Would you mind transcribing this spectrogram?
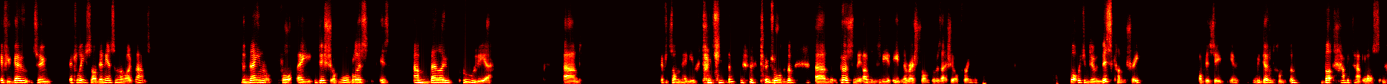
If you go to Italy, Sardinia, somewhere like that, the name for a dish of warblers is ambelopoulia. And if it's on the menu, don't eat them, don't order them. And personally, I wouldn't have eaten a restaurant that was actually offering them. What we can do in this country, obviously, you know, we don't hunt them, but habitat loss and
